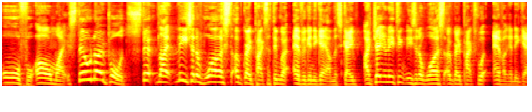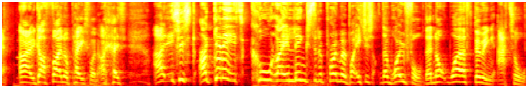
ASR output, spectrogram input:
awful. Oh my, still no boards. Still, like, these are the worst upgrade packs I think we're ever going to get on this game. I genuinely think these are the worst upgrade packs we're ever going to get. All right, we got a final pace one. I, I, it's just, I get it, it's cool, like, it links to the promo, but it's just, they're woeful. They're not worth doing at all.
